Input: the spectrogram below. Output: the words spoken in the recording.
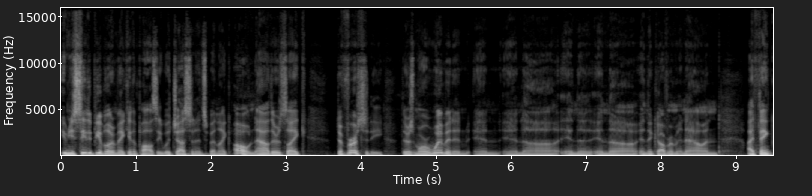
when you see the people that are making the policy with Justin, it's been like, oh, now there's like diversity. There's more women in in in uh, in the in the in the government now, and I think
